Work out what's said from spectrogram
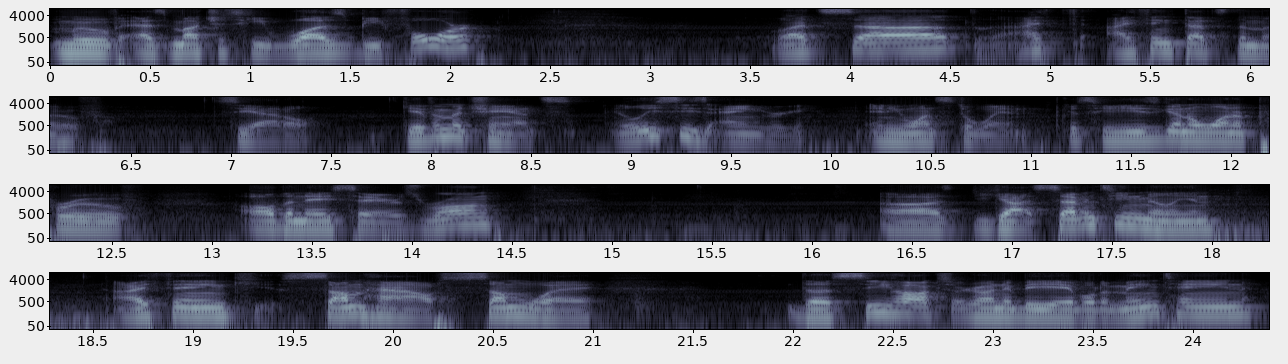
move as much as he was before. Let's. Uh, I th- I think that's the move. Seattle, give him a chance. At least he's angry and he wants to win because he's going to want to prove all the naysayers wrong. Uh, you got 17 million. I think somehow, some way, the Seahawks are going to be able to maintain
